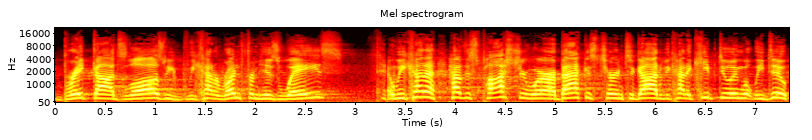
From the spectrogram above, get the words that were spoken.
break God's laws, we, we kind of run from his ways. And we kind of have this posture where our back is turned to God. We kind of keep doing what we do,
